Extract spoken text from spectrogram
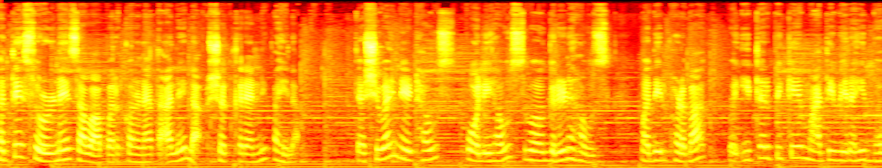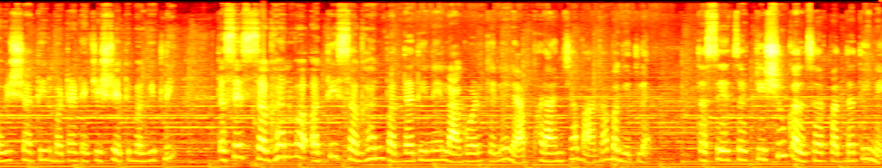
खते सोडण्याचा वापर करण्यात आलेला शेतकऱ्यांनी पाहिला. त्याशिवाय नेट हाऊस पॉली हाऊस व ग्रीन हाऊस मधील फळबाग व इतर पिके मातीविरहित भविष्यातील बटाट्याची शेती बघितली तसेच सघन व अतिसघन पद्धतीने लागवड केलेल्या फळांच्या बागा बघितल्या. तसेच टिश्यू कल्चर पद्धतीने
